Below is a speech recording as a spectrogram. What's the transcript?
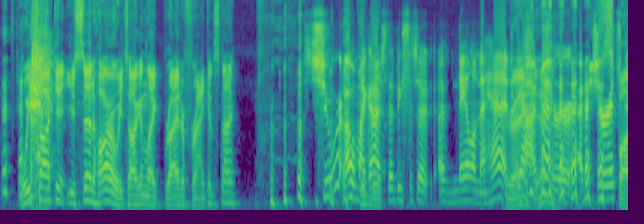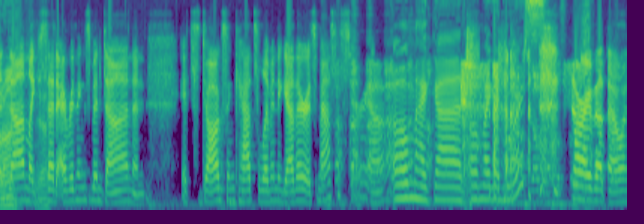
that. Are we talking? You said horror. Are we talking like Bride of Frankenstein? Sure. Oh my gosh, that'd be such a, a nail on the head. Right, Yeah, I'm yeah. sure. I'm sure it's Spot been on, done. Like yeah. you said, everything's been done, and it's dogs and cats living together. It's mass hysteria. Oh my god! Oh my god! You are. s- Sorry about that one.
